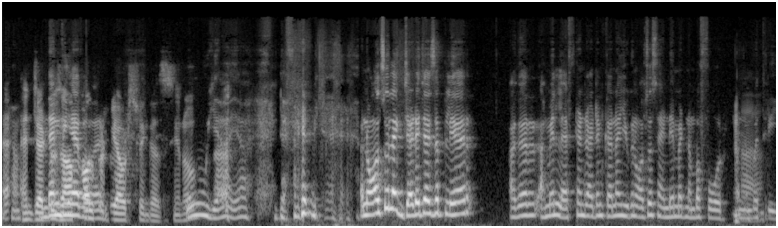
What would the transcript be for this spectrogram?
And, and Jadeja all could be outswingers, you know. Oh yeah, yeah, definitely. and also like Jadeja is a player. अगर हमें लेफ्ट एंड राइट हैंड करना यू कैन आल्सो सेंड हिम एट नंबर 4 और नंबर 3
